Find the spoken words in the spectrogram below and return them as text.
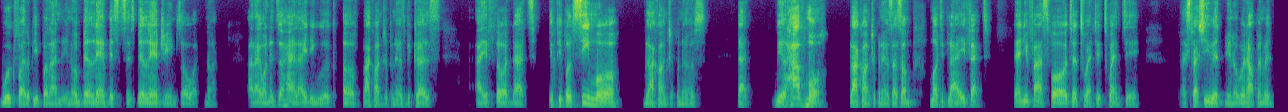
work for other people and you know build their businesses, build their dreams or whatnot. And I wanted to highlight the work of black entrepreneurs because I thought that if people see more black entrepreneurs, that we'll have more black entrepreneurs as a multiplier effect. Then you fast forward to 2020, especially with you know what happened with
